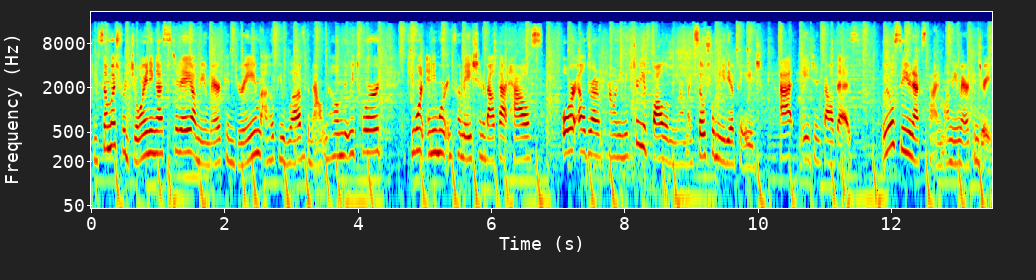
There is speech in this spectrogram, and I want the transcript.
Thank you so much for joining us today on the American Dream. I hope you loved the mountain home that we toured. If you want any more information about that house or El Dorado County, make sure you follow me on my social media page at Agent Valdez. We will see you next time on the American Dream.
